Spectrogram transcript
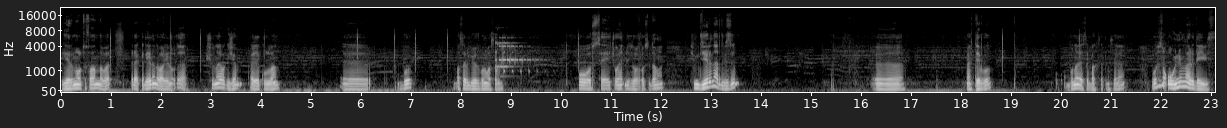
Yarın orta falan da var. Bir dakika diğerinde de var yarın orta. Şunlara bakacağım. Öyle kullan. Ee, bu. Basabiliyoruz. Buna basalım. O S hiç oynatmayacağız o, o S'de ama. Şimdi diğeri nerede bizim? Heh de bu. Buna destek baksak mesela. Bu aslında oyunun verdi Davis.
